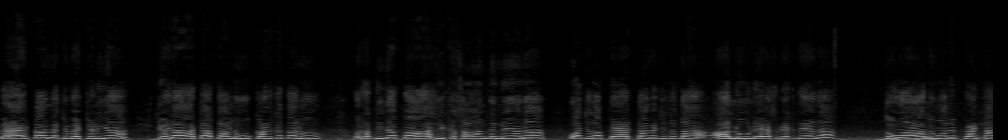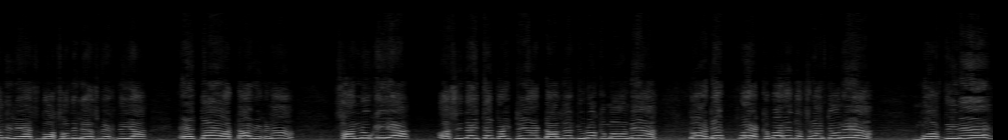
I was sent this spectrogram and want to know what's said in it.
ਪੈਕਟਾਂ ਵਿੱਚ ਵੇਚਣੀਆਂ, ਜਿਹੜਾ ਆਟਾ ਤੁਹਾਨੂੰ, ਕਣਕ ਤੁਹਾਨੂੰ ਰੱਦੀ ਦਾ ਭਾਅ ਅਸੀਂ ਕਿਸਾਨ ਦਿੰਨੇ ਆ ਨਾ, ਉਹ ਜਦੋਂ ਪੈਕਟਾਂ ਵਿੱਚ ਜਿੱਦਾਂ ਆਲੂ ਲੇਸ ਵਿਕਦੇ ਆ ਨਾ ਦੋਵਾਂ ਆਲੂਆਂ ਦੀ ਪੈਂਟਾਂ ਦੀ ਲੇਸ 200 ਦੀ ਲੇਸ ਵੇਖਦੀ ਆ, ਏਦਾਂ ਆਟਾ ਵਿਕਣਾ। ਸਾਨੂੰ ਕੀ ਆ, ਅਸੀਂ ਤਾਂ ਇੱਥੇ ਬੈਠੇ ਆ, ਡਾਲਰ, ਯੂਰੋ ਕਮਾਉਂਦੇ ਆ। ਤੁਹਾਡੇ ਭਵਿੱਖ ਬਾਰੇ ਦੱਸਣਾ ਚਾਹੁੰਦੇ ਆ। ਮੋਦੀ ਨੇ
